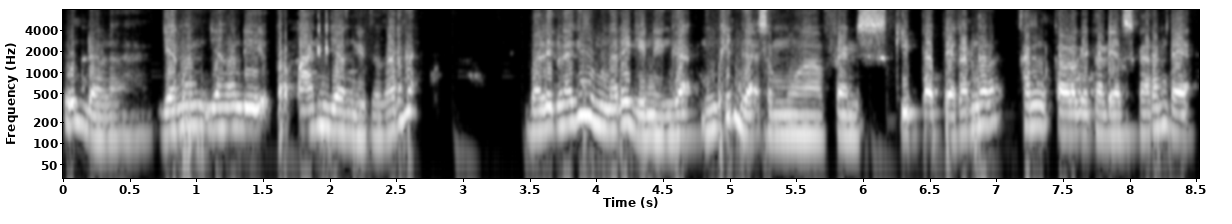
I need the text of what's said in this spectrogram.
Udahlah jangan jangan diperpanjang gitu. Karena balik lagi sebenarnya gini nggak mungkin nggak semua fans K-pop ya karena kan kalau kita lihat sekarang kayak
